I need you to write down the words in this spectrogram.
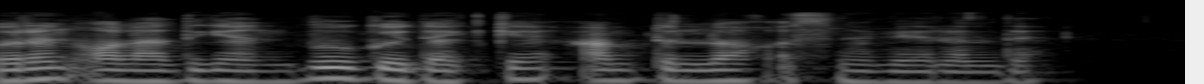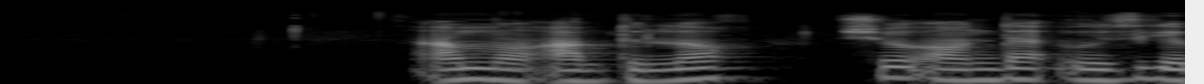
o'rin oladigan bu go'dakka abdulloh ismi berildi. Ammo abdulloh shu onda o'ziga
